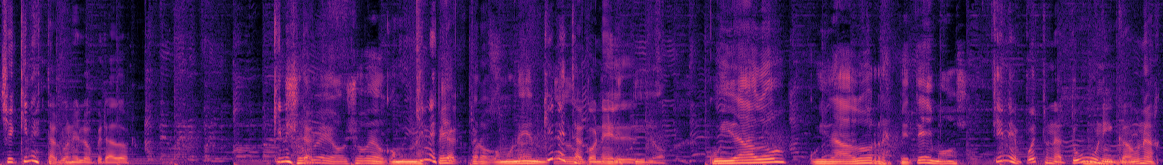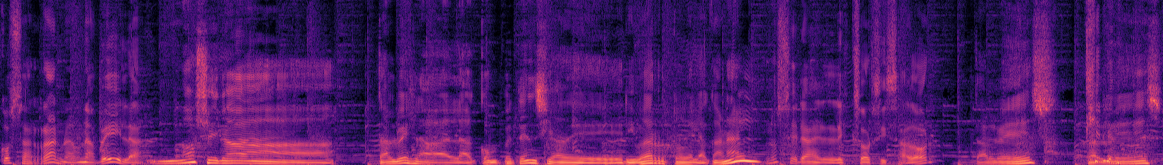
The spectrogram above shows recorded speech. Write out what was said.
Che, ¿quién está con el operador? ¿Quién Yo está? veo, yo veo como un ¿Quién está- espectro, como un ente. quién está con él? estilo. Cuidado, cuidado, respetemos. Tiene puesto una túnica, unas cosas raras, unas velas. ¿No será tal vez la, la competencia de Heriberto de la Canal? ¿No será el exorcizador? Tal vez, tal ¿Quién? vez.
